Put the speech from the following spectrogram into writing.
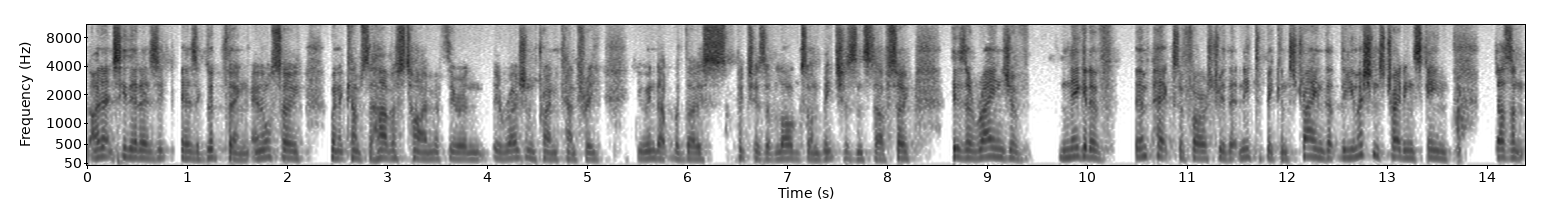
I don't see that as a, as a good thing. And also, when it comes to harvest time, if they're in erosion prone country, you end up with those pictures of logs on beaches and stuff. So there's a range of negative impacts of forestry that need to be constrained that the emissions trading scheme doesn't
